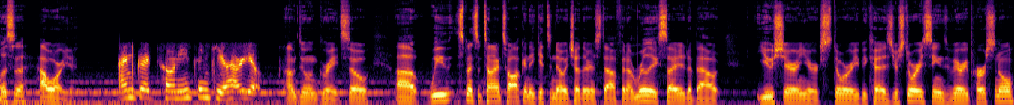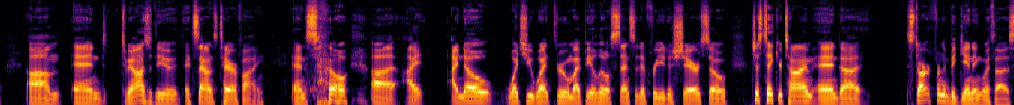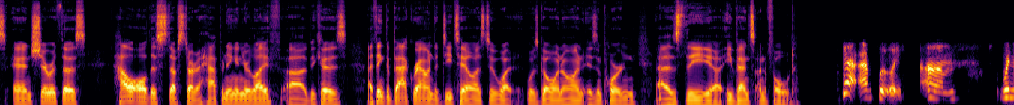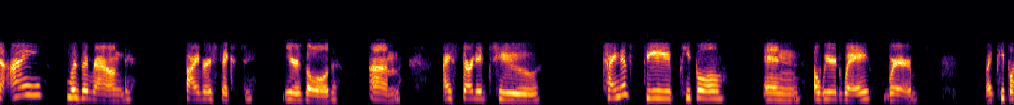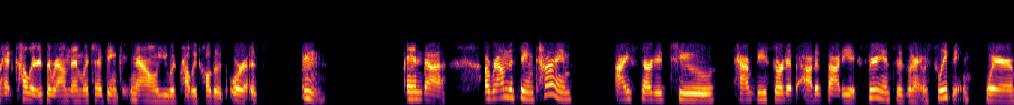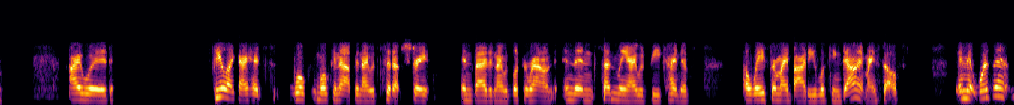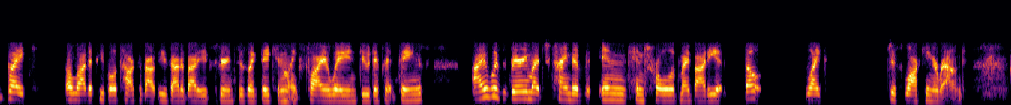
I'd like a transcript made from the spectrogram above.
Melissa, how are you? I'm good, Tony. Thank you. How are you? I'm doing great. So, uh, we spent some time talking to get to know each other and stuff, and I'm really excited about you sharing your story because your story seems very personal. Um, and to be honest with you, it sounds terrifying. And so, uh, I I know what you went through might be a little sensitive for you to share. So, just take your time and uh, start from the beginning with us and share with us how all this stuff started happening in your life uh, because I think the background, the detail as to what was going on is important as the uh, events unfold. Yeah, absolutely. Um, when I was around five or six years old, um, I started to kind of see people in a weird way where like people had colors around them, which I think now you would probably call those auras. Mm. And uh, around the same time, I started to have these sort of out of body experiences when I was sleeping, where I would feel like I had woke, woken up and I would sit up straight in bed and I would look around. And then suddenly I would be kind of away from my body looking down at myself. And it wasn't like a lot of people talk about these out of body experiences, like they can like fly away and do different things. I was very much kind of in control of my body. It felt like just walking around.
